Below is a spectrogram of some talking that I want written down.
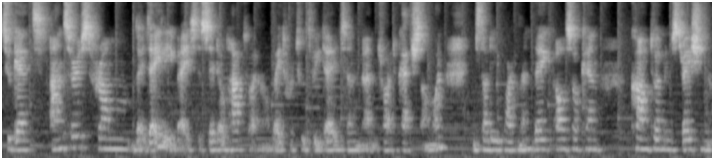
to get answers from the daily basis. They don't have to, I don't know, wait for two, three days and, and try to catch someone in study department. They also can come to administration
